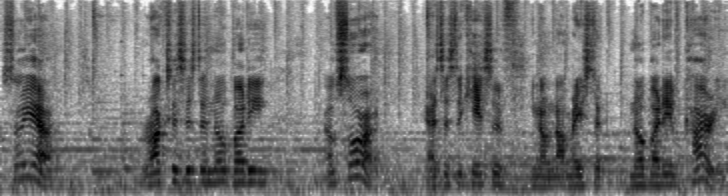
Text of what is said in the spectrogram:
So yeah, Roxas is the nobody of Sora, as is the case of, you know, Naminé's the nobody of Kairi.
